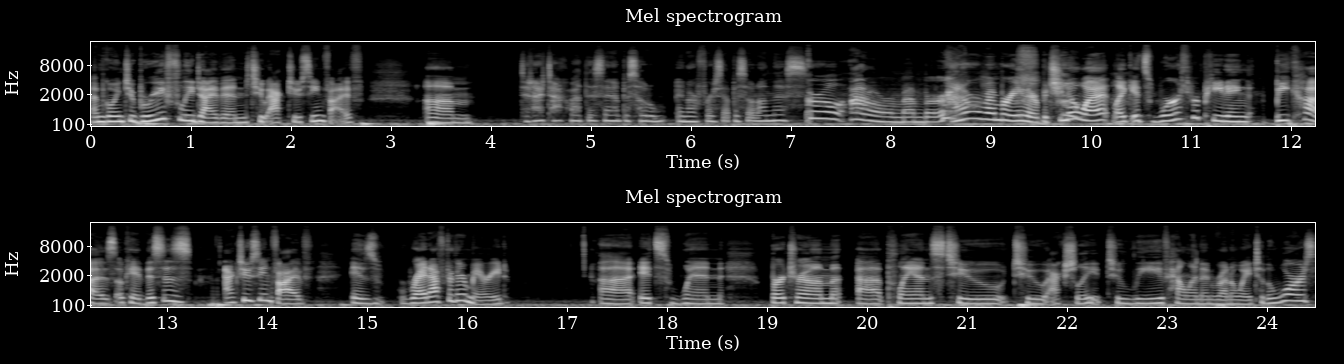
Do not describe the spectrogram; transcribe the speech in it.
I'm going to briefly dive into Act Two, Scene Five. Um, did I talk about this in episode in our first episode on this? Girl, I don't remember. I don't remember either, but you know what? Like it's worth repeating because okay, this is Act 2 scene 5 is right after they're married. Uh it's when Bertram uh, plans to to actually to leave Helen and run away to the wars,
